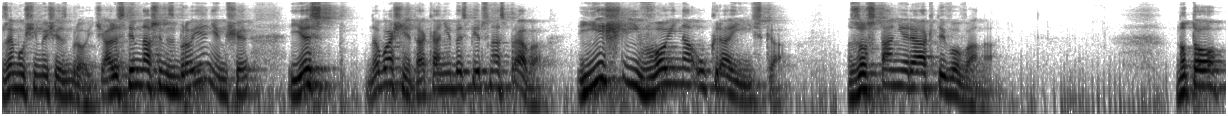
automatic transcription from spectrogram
Że musimy się zbroić. Ale z tym naszym zbrojeniem się jest, no właśnie, taka niebezpieczna sprawa. Jeśli wojna ukraińska zostanie reaktywowana, no to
